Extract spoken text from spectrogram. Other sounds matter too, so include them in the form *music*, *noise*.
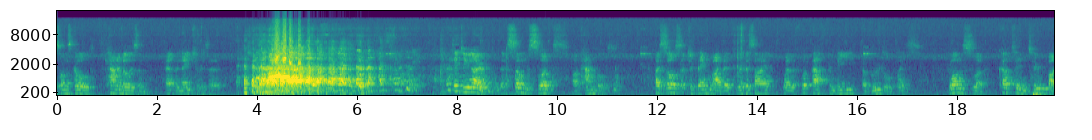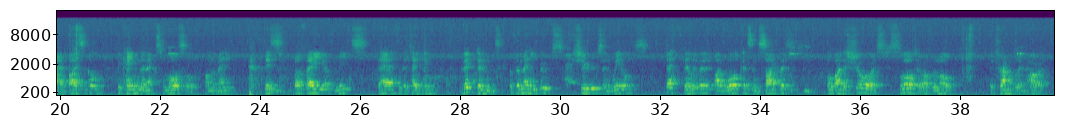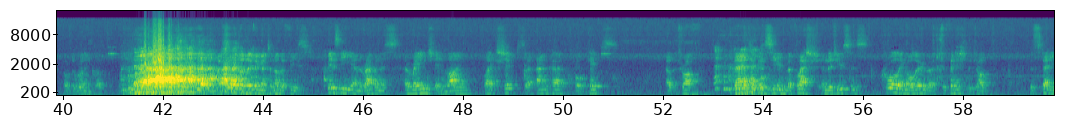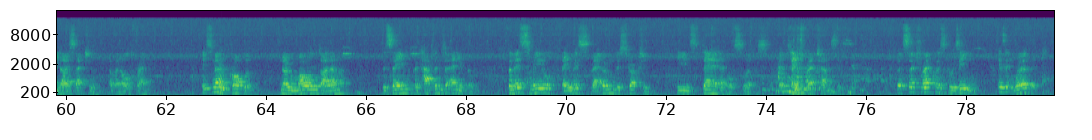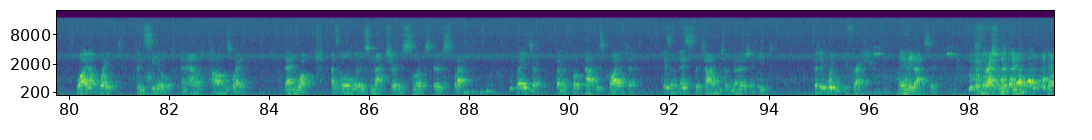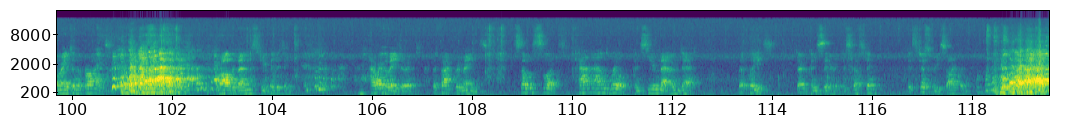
one's called Cannibalism at the Nature Reserve. *laughs* Did you know that some slugs are cannibals? I saw such a thing by the riverside where the footpath can be a brutal place. One slug, cut in two by a bicycle, became the next morsel on the menu. This buffet of meats there for the taking, victims of the many boots, shoes, and wheels, death delivered by walkers and cyclists, or by the surest slaughter of them all, the trampling horror of the running club. *laughs* I saw the living at another feast, busy and ravenous, arranged in line, like ships at anchor or pigs at the trough, there to consume the flesh and the juices, crawling to finish the job, the steady dissection of an old friend. It's no problem, no moral dilemma. The same could happen to any of them. For this meal, they risk their own destruction, these daredevil slugs that take their chances. But such reckless cuisine, is it worth it? Why not wait, concealed and out of harm's way? Then watch as all those macho slugs go splat. Later, when the footpath is quieter, isn't this the time to emerge and eat? But it wouldn't be fresh. Maybe that's it. The fresher the kill, the greater the prize. *laughs* Rather than stupidity. However they do it, the fact remains. Some slugs can and will consume their own dead. But please, don't consider it disgusting. It's just recycling. *laughs* *laughs*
